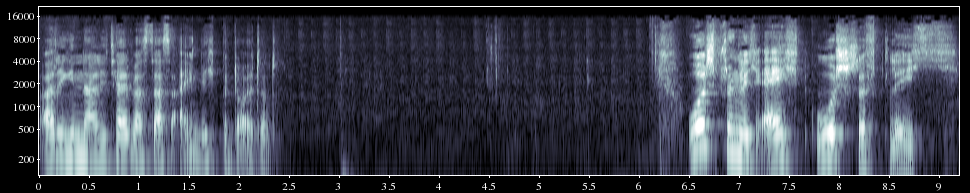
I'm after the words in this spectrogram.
Originalität, was das eigentlich bedeutet. Ursprünglich echt urschriftlich.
